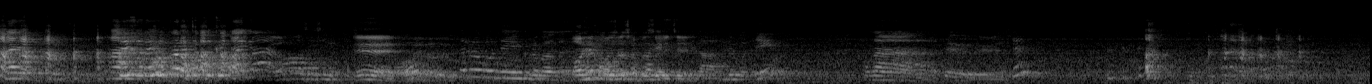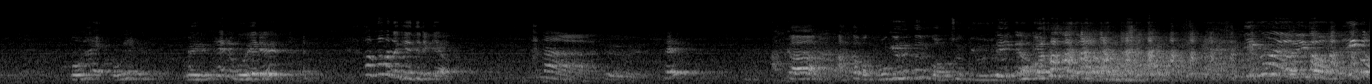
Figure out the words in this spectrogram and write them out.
아니 실수의 효과를 조금 크게 아 잠시만요. 예. 해리 후보님 그러면은 어, 해리 어디서 잡으세요, 이제? 하겠습니다. 해리 후보님 하나 둘 셋. 뭐해 뭐해를 뭐해를 해를 뭐해를 한 번만 더 기회 드릴게요. 하나 둘 셋. 아까 아까 막 고개 흔드는 거 엄청 귀여우셨는데. 그러니까요. 이거예요 이거 이거.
